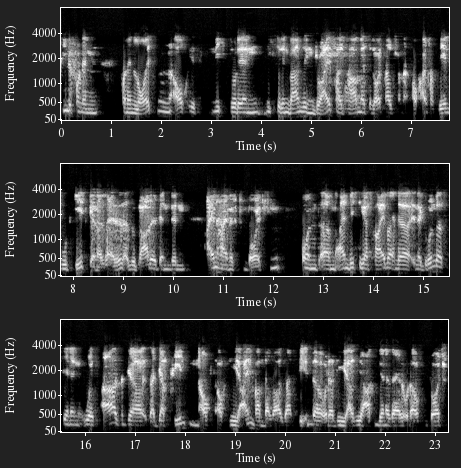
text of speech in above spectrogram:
viele von den von den Leuten auch jetzt nicht so den nicht so den wahnsinnigen Drive halt haben, dass den Leuten halt schon auch einfach sehr gut geht generell. Also gerade den den einheimischen Deutschen. Und ähm, ein wichtiger Treiber in der in der Gründerszene in den USA sind ja seit Jahrzehnten auch auch die Einwanderer, seien es die Inder oder die Asiaten generell oder auch die Deutschen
